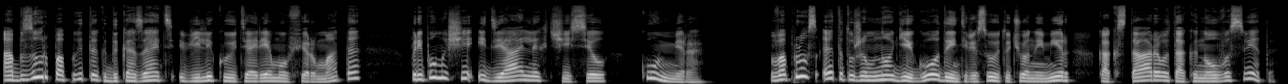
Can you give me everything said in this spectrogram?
Обзор попыток доказать великую теорему Фермата при помощи идеальных чисел Куммера. Вопрос этот уже многие годы интересует ученый мир как старого, так и нового света.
